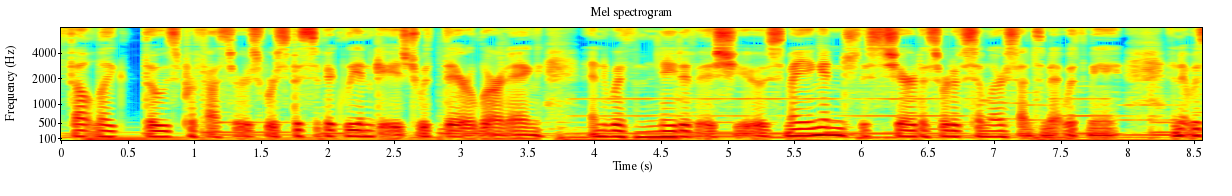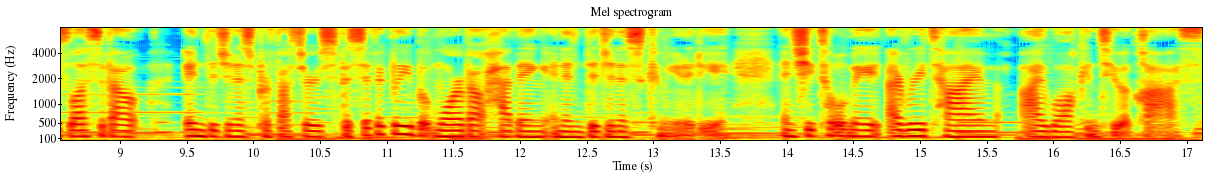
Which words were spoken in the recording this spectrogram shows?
felt like those professors were specifically engaged with their learning and with Native issues. Mayangan just shared a sort of similar sentiment with me, and it was less about Indigenous professors specifically, but more about having an Indigenous community. And she told me every time I walk into a class,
